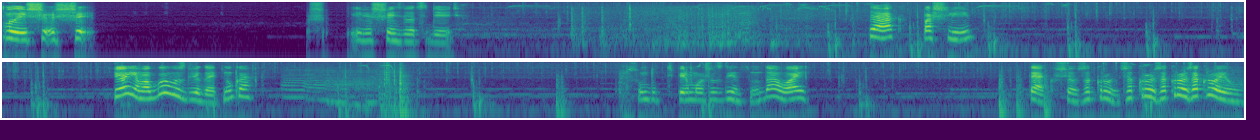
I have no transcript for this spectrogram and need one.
Ой, ш... ш... Или 6.29. Так, пошли. Все, я могу его сдвигать? Ну-ка. Сундук теперь можно сдвинуть. Ну, давай. Так, все, закрой, закрой, закрой, закрой его.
